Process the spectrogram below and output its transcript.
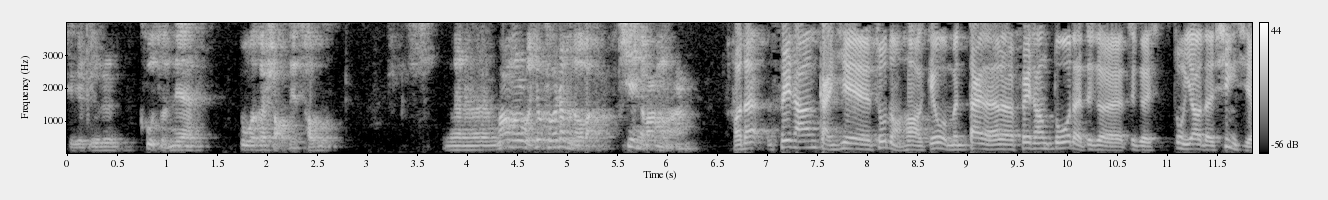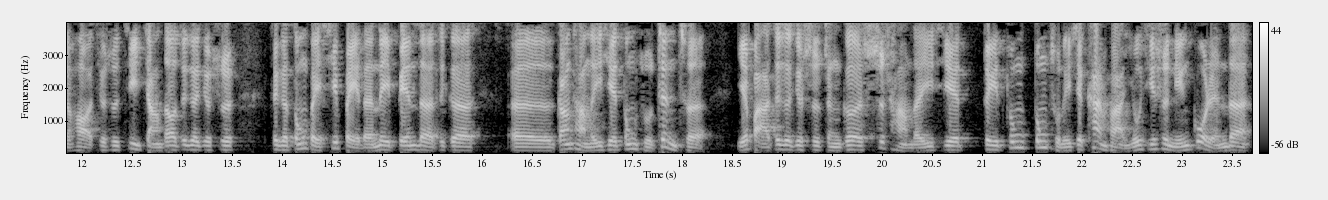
这个就是库存的多和少的操作。嗯，王总，我就说这么多吧，谢谢王总。好的，非常感谢周总哈，给我们带来了非常多的这个这个重要的信息哈，就是既讲到这个就是这个东北西北的那边的这个呃钢厂的一些冬储政策。也把这个就是整个市场的一些对东东储的一些看法，尤其是您个人的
